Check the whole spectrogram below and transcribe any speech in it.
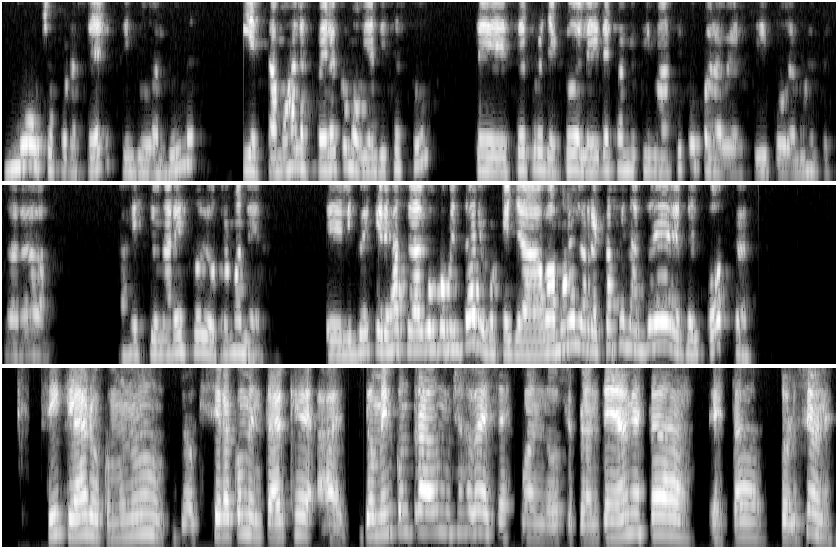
mucho por hacer, sin duda alguna, y estamos a la espera, como bien dices tú, de ese proyecto de ley de cambio climático para ver si podemos empezar a, gestionar esto de otra manera. Eh, Lisbeth, ¿quieres hacer algún comentario? Porque ya vamos a la recta final del podcast. Sí, claro, como no, yo quisiera comentar que ah, yo me he encontrado muchas veces cuando se plantean estas, estas soluciones,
